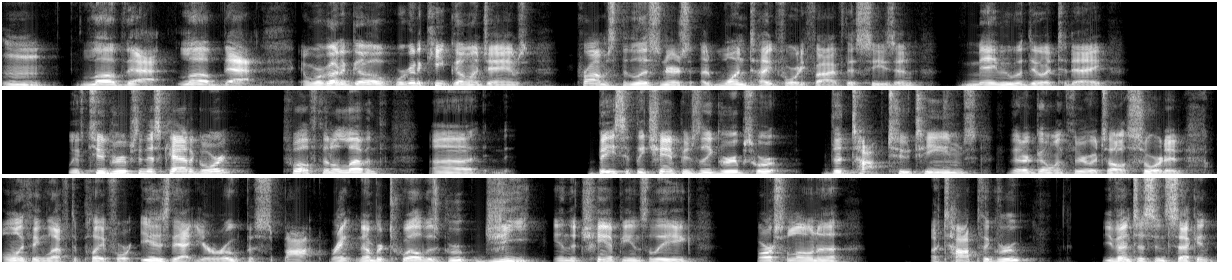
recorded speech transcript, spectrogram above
Mm, love that. Love that. And we're going to go. We're going to keep going, James. Promise the listeners at one tight 45 this season. Maybe we'll do it today. We have two groups in this category 12th and 11th. Uh, basically, Champions League groups where the top two teams that are going through, it's all sorted. Only thing left to play for is that Europa spot. Ranked number 12 is Group G in the Champions League. Barcelona atop the group. Juventus in second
